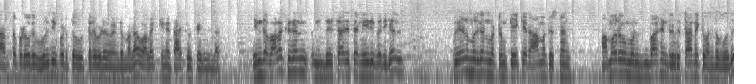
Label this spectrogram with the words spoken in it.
நடத்தப்படுவதை உறுதிப்படுத்த உத்தரவிட வேண்டும் என வழக்கினை தாக்கல் செய்திருந்தார். இந்த வழக்குகள் விசாரித்த நீதிபதிகள் வேலுமுருகன் மற்றும் கே கே ராமகிருஷ்ணன் அமர்வு முன்பாக இன்று விசாரணைக்கு வந்தபோது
